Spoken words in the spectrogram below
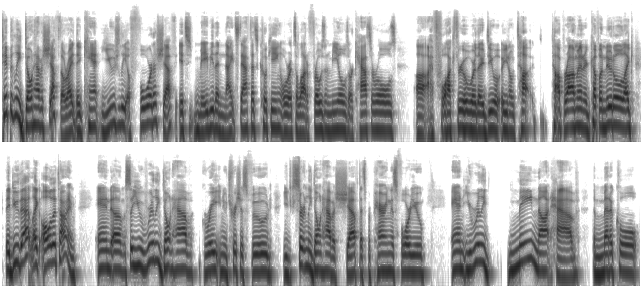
typically don't have a chef though, right? They can't usually afford a chef. It's maybe the night staff that's cooking, or it's a lot of frozen meals or casseroles. Uh, I've walked through where they do, you know, top top ramen or cup of noodle. Like they do that like all the time. And um, so you really don't have great nutritious food. You certainly don't have a chef that's preparing this for you. And you really may not have the medical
